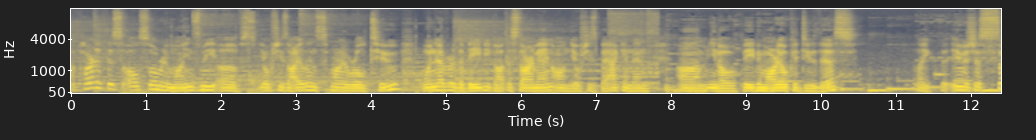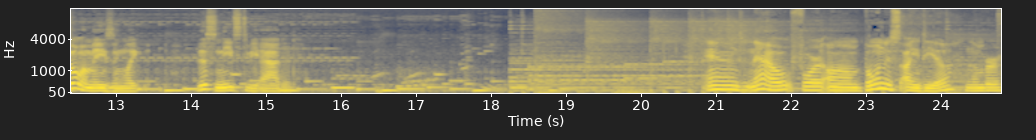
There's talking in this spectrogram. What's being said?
a part of this also reminds me of Yoshi's Island Super Mario World 2 whenever the baby got the Starman on Yoshi's back and then um, you know baby Mario could do this like it was just so amazing like this needs to be added. And now for um, bonus idea number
